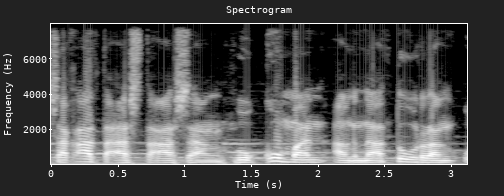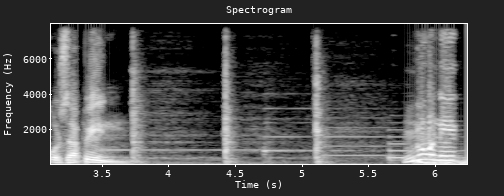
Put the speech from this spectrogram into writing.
sa kataas-taasang hukuman ang naturang usapin. Ngunit,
